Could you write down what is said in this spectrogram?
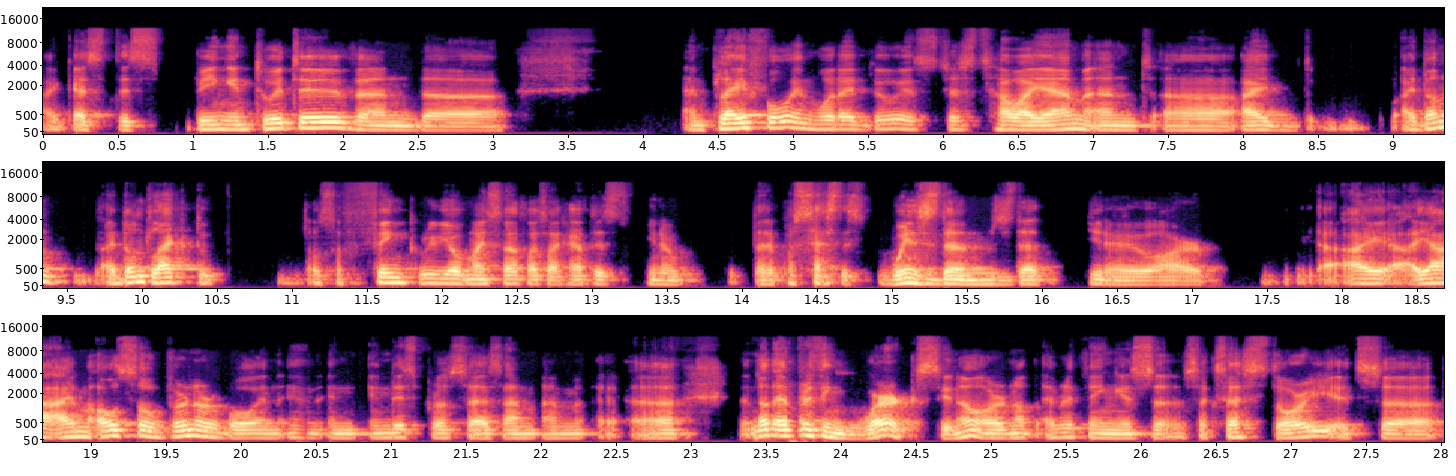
i guess this being intuitive and uh and playful in what i do is just how i am and uh i i don't i don't like to also think really of myself as i have this you know that i possess these wisdoms that you know are I yeah I'm also vulnerable in in in, this process. I'm I'm uh, not everything works, you know, or not everything is a success story. It's uh,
